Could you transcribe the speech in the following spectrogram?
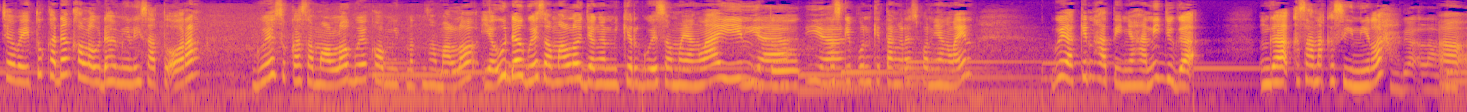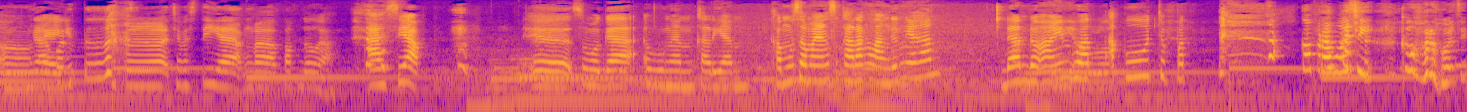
cewek itu kadang kalau udah milih satu orang gue suka sama lo gue komitmen sama lo ya udah gue sama lo jangan mikir gue sama yang lain Iya, gitu iya. meskipun kita ngerespon yang lain gue yakin hatinya Hani juga nggak ke sana ke sini lah. Enggak lah. Heeh, Nggak, kayak gitu. tipe cewek setia enggak pak ya? Ah siap. Eh, semoga hubungan kalian kamu sama yang sekarang langgeng ya Han. Dan doain ya buat Allah. aku cepet. Kok promosi? Kok promosi?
